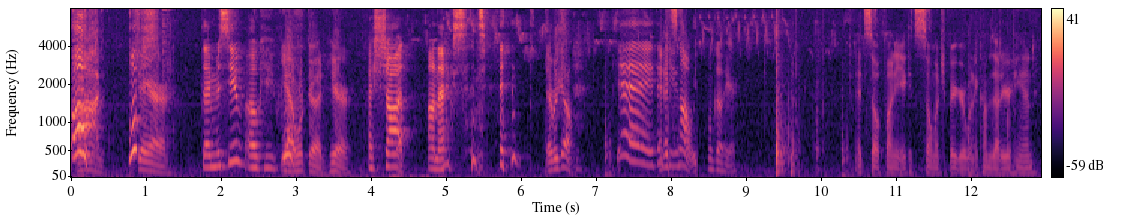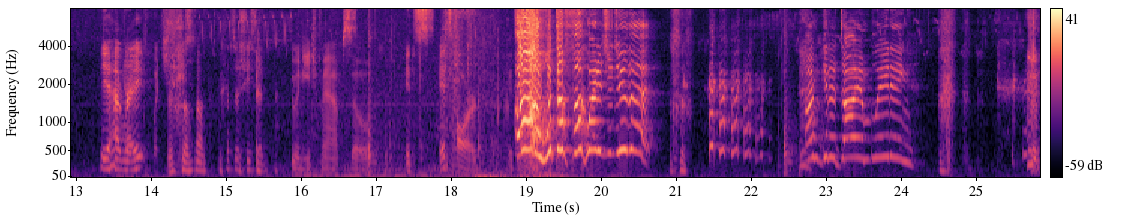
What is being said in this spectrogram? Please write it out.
Ah, Whoops. there. Did I miss you? Okay. Yeah, whew. we're good. Here. I shot on accident. There we go. Yay! Thank and it's not. We'll go here. It's so funny. It gets so much bigger when it comes out of your hand. Yeah, right. What. That's what she said. Doing each map, so it's it's hard. It's, Oh! What the fuck? Why did you do that? I'm gonna die. I'm bleeding.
